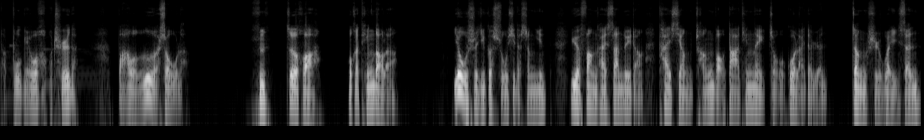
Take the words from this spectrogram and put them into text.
他不给我好吃的，把我饿瘦了。哼，这话我可听到了。又是一个熟悉的声音。月放开三队长，看向城堡大厅内走过来的人，正是伪神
